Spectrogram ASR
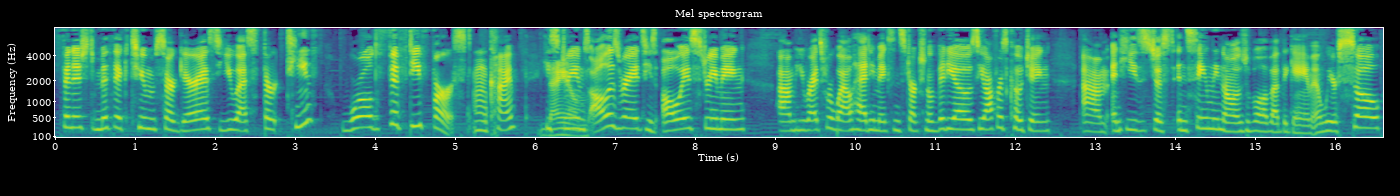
finished Mythic Tomb of Sargeras US 13th, World 51st. Okay. He Damn. streams all his raids. He's always streaming. Um, he writes for Wowhead. He makes instructional videos. He offers coaching. Um, and he's just insanely knowledgeable about the game. And we are so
